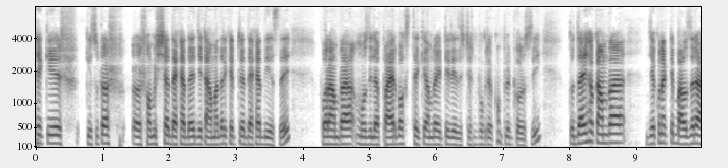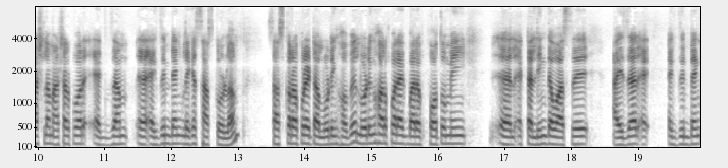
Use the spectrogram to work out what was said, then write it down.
থেকে কিছুটা সমস্যা দেখা দেয়, যেটা আমাদের ক্ষেত্রে দেখা দিয়েছে। পর আমরা মজিলা ফায়ারবক্স থেকে আমরা এটি রেজিস্ট্রেশন প্রক্রিয়া কমপ্লিট করেছি। তো যাই হোক, আমরা যে কোনো একটি ব্রাউজারে আসলাম, আসার পর এক্সাম এক্সিম ব্যাংক লিখে সার্চ করলাম। সার্চ করার পর এটা লোডিং হবে। লোডিং হওয়ার পর একবারে প্রথমেই একটা লিঙ্ক দেওয়া আছে আইজার Exim bank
